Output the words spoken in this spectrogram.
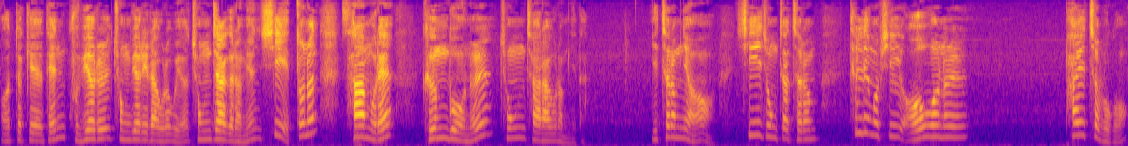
어떻게 된 구별을 종별이라고 그러고요. 종자 그러면 시 또는 사물의 근본을 종자라고 합니다. 이처럼요. 시종자처럼 틀림없이 어원을 파헤쳐보고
